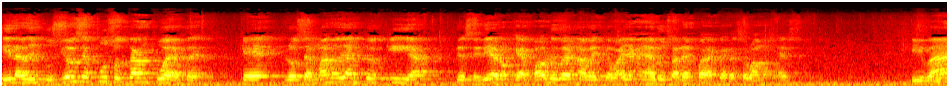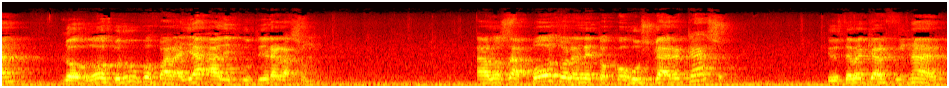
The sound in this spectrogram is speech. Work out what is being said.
Y la discusión se puso tan fuerte que los hermanos de Antioquía decidieron que a Pablo y Bernabé que vayan a Jerusalén para que resolvamos eso. Y van los dos grupos para allá a discutir el asunto. A los apóstoles les tocó juzgar el caso. Y usted ve que al final,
